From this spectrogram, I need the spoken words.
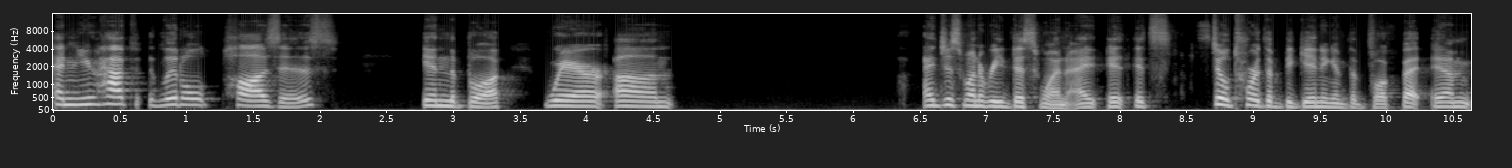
and you have little pauses in the book where um, I just want to read this one. I it, it's still toward the beginning of the book, but um,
